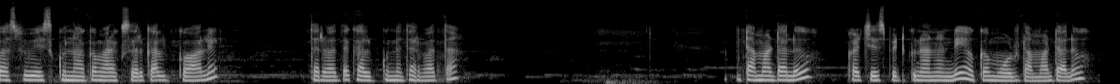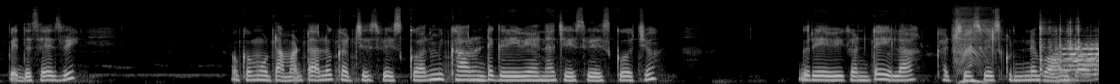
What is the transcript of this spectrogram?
పసుపు వేసుకున్నాక మరొకసారి కలుపుకోవాలి. తర్వాత కలుపుకున్న తర్వాత టమాటాలు కట్ చేసి పెట్టుకున్నానండి. ఒక మూడు టమాటాలు పెద్ద సైజువి. ఒక మూడు టమాటాలు కట్ చేసి వేసుకోవాలి. మీకు కావాలంటే గ్రేవీ అయినా చేసి వేసుకోవచ్చు. గ్రేవీ కంటే ఇలా కట్ చేసి వేసుకుంటేనే బాగుంటుంది.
